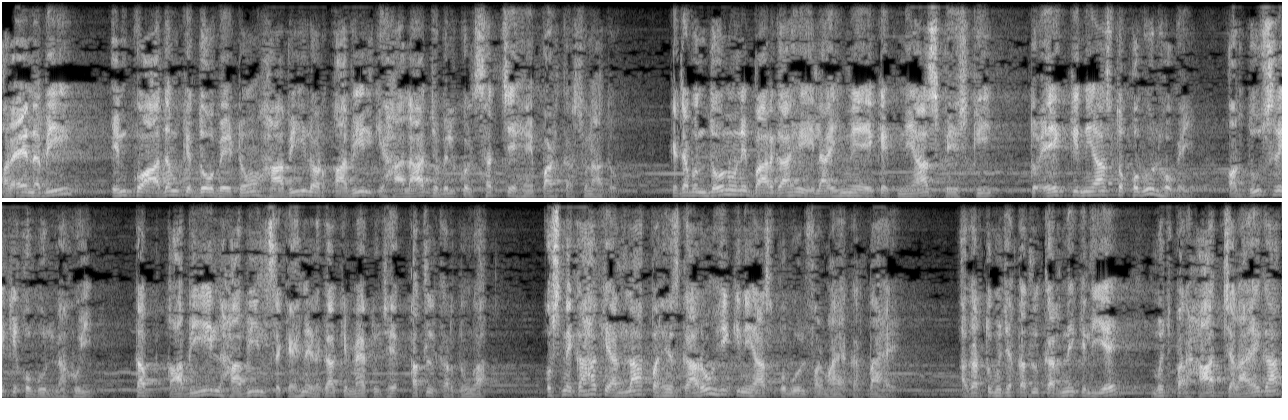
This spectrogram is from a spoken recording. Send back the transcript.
اور اے نبی، ان کو آدم کے دو بیٹوں حابیل اور قابیل کے حالات جو بالکل سچے ہیں پڑھ کر سنا دو، کہ جب ان دونوں نے بارگاہ الہی میں ایک ایک نیاز پیش کی، تو ایک کی نیاز تو قبول ہو گئی اور دوسرے کی قبول نہ ہوئی۔ تب قابیل حابیل سے کہنے لگا کہ میں تجھے قتل کر دوں گا۔ اس نے کہا کہ اللہ پرہیزگاروں ہی کی نیاز قبول فرمایا کرتا ہے۔ اگر تو مجھے قتل کرنے کے لیے مجھ پر ہاتھ چلائے گا،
